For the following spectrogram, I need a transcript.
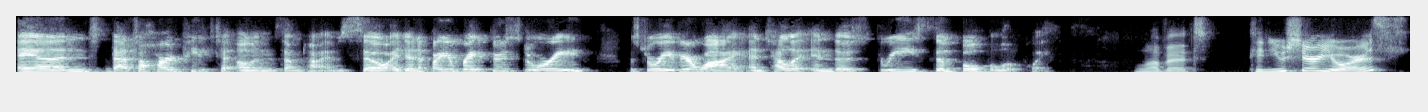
And that's a hard piece to own sometimes. So identify your breakthrough story the story of your why, and tell it in those three simple bullet points. Love it. Can you share yours?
